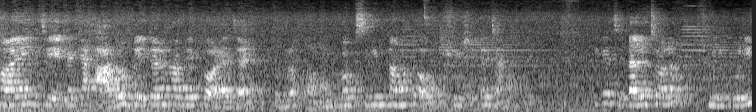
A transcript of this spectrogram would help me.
হয় যে এটাকে আরও বেটারভাবে করা যায়, তোমরা কমেন্ট বক্সে কিন্তু আমাকে অবশ্যই সেটা জানাবে। ঠিক আছে? তাহলে চলো, শুরু করি।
